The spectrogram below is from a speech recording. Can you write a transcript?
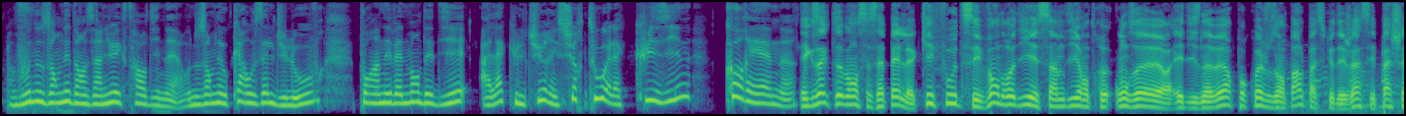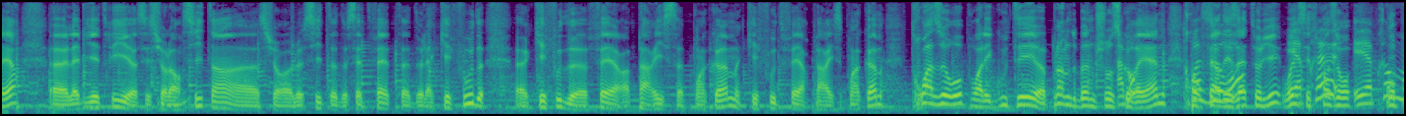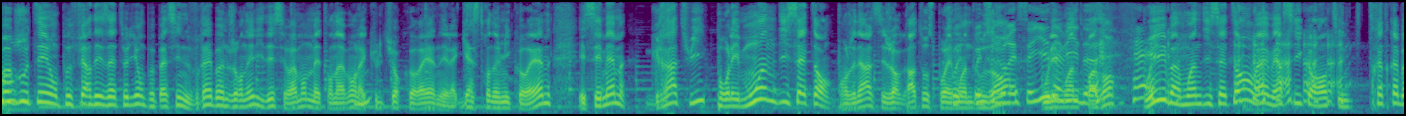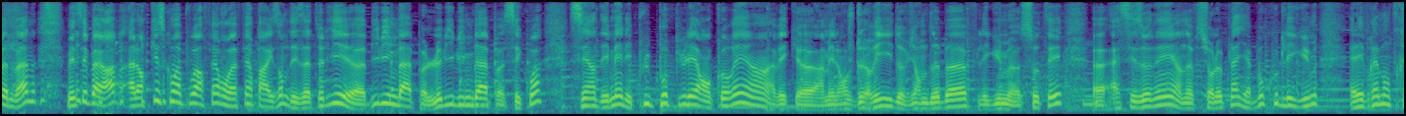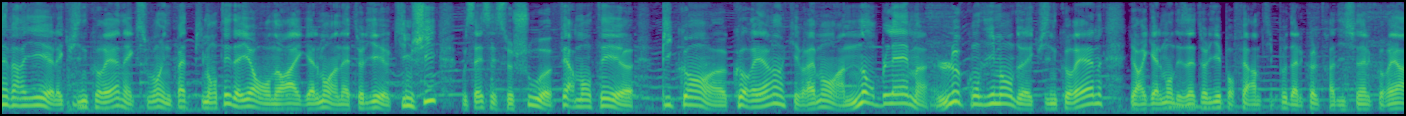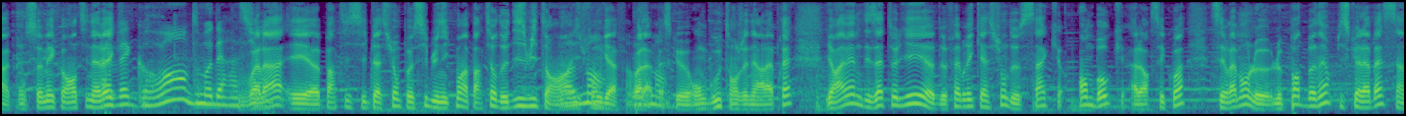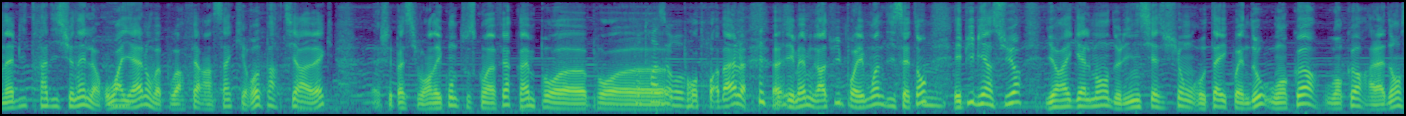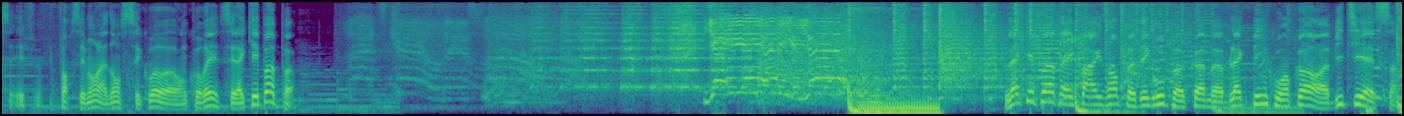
vous nous emmenez dans un lieu extraordinaire. Vous nous emmenez au Carrousel du Louvre pour un événement dédié à la culture et surtout à la cuisine coréenne. Exactement, ça s'appelle K-Food, c'est vendredi et samedi entre 11h et 19h. Pourquoi je vous en parle? Parce que déjà, c'est pas cher. Euh, la billetterie, c'est sur leur site, hein, euh, sur le site de cette fête de la K-Food, euh, kfoodfairparis.com, kfoodfairparis.com. 3 euros pour aller goûter euh, plein de bonnes choses Ah coréennes, 3 pour faire des ateliers. Ouais, c'est après- 3 euros. Et après, on, On peut goûter, on peut faire des ateliers, on peut passer une vraie bonne journée. L'idée, c'est vraiment de mettre en avant la Mhm. culture coréenne et la gastronomie coréenne. Et c'est même gratuit pour les moins de 17 ans. En général, c'est genre gratos pour les moins de pouvez 12 ans essayer, ou les moins de David. 3 ans. Oui, bah moins de 17 ans. Ouais, merci Corentin. C'est une très très bonne vanne. Mais c'est pas grave. Alors, qu'est-ce qu'on va pouvoir faire? On va faire par exemple des ateliers euh, bibimbap. Le bibimbap, c'est quoi? C'est un des mets les plus populaires en Corée, hein, avec euh, un mélange de riz, de viande de bœuf, légumes sautés, euh, assaisonnés, un œuf sur le plat. Il y a beaucoup de légumes. Elle est vraiment très variée, la cuisine coréenne, avec souvent une pâte pimentée. D'ailleurs, on aura également un atelier euh, kimchi. Vous savez, c'est ce chou euh, fermenté euh, piquant euh, coréen qui est vraiment un emblème, le condiment de la cuisine coréenne. Il y aura également des ateliers pour faire un petit peu d'alcool traditionnel coréen à consommer, Corentine, avec. Avec grande modération. Voilà, et euh, participation possible uniquement à partir de 18 ans. hein, ils font gaffe, voilà, parce qu'on goûte en général après. Il y aura même des ateliers euh, de fabrication de sacs en boc. Alors c'est quoi? C'est vraiment le, le porte-bonheur, puisque à la base c'est un habit traditionnel royal. On va pouvoir faire un sac et repartir avec. Euh, Je sais pas si vous vous rendez compte de tout ce qu'on va faire quand même pour euh, pour euh, Pour 3 euros. pour 3 balles et même gratuit pour les moins de 17 ans. Mm. Et puis bien sûr, il y aura également de l'initiation au taekwondo ou encore ou encore à la danse. Et forcément, la danse, c'est quoi euh, en Corée? C'est la K-pop. La K-pop avec par exemple des groupes comme Blackpink ou encore BTS.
